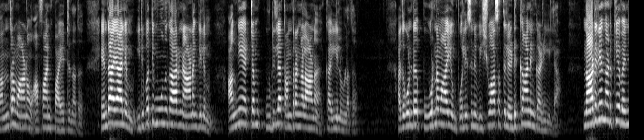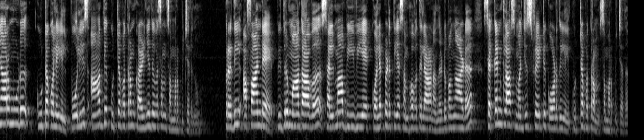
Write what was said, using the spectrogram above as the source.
തന്ത്രമാണോ അഫാൻ പയറ്റുന്നത്? എന്തായാലും ഇരുപത്തിമൂന്നുകാരനാണെങ്കിലും അങ്ങേയറ്റം കുടില തന്ത്രങ്ങളാണ് കയ്യിലുള്ളത്. അതുകൊണ്ട് പൂർണമായും പോലീസിന് വിശ്വാസത്തിലെടുക്കാനും കഴിയില്ല. നാടിനെ നടുക്കിയ വെഞ്ഞാറുമൂട് കൂട്ടക്കൊലയിൽ പോലീസ് ആദ്യ കുറ്റപത്രം കഴിഞ്ഞ ദിവസം സമർപ്പിച്ചിരുന്നു. പ്രതി അഫാന്റെ പിതൃമാതാവ് സൽമ ബീവിയെ കൊലപ്പെടുത്തിയ സംഭവത്തിലാണ് നെടുമങ്ങാട് സെക്കൻഡ് ക്ലാസ് മജിസ്ട്രേറ്റ് കോടതിയിൽ കുറ്റപത്രം സമർപ്പിച്ചത്.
